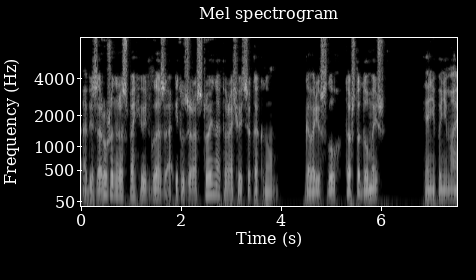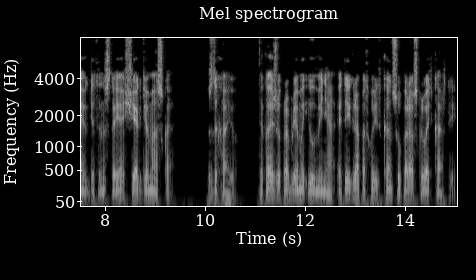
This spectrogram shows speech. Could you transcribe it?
Обезоруженно распахивает глаза и тут же расстроенно отворачивается к окну. Говорю вслух то, что думаешь. Я не понимаю, где ты настоящий, а где маска. Вздыхаю. Такая же проблема и у меня. Эта игра подходит к концу, пора вскрывать карты.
